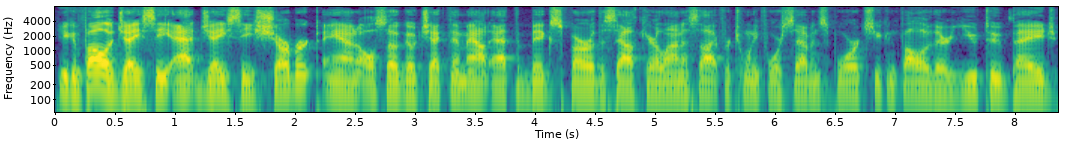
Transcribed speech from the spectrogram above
You can follow JC at JC Shurburtt and also go check them out at the Big Spur, the South Carolina site for 24 7 sports. You can follow their YouTube page,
